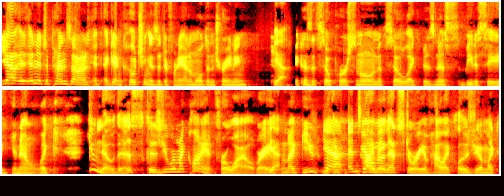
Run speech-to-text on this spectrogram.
yeah and it depends on again coaching is a different animal than training yeah. Because it's so personal and it's so like business B2C, you know, like you know this because you were my client for a while, right? Yeah. And like you, yeah. And, and timing. know that story of how I closed you. I'm like,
